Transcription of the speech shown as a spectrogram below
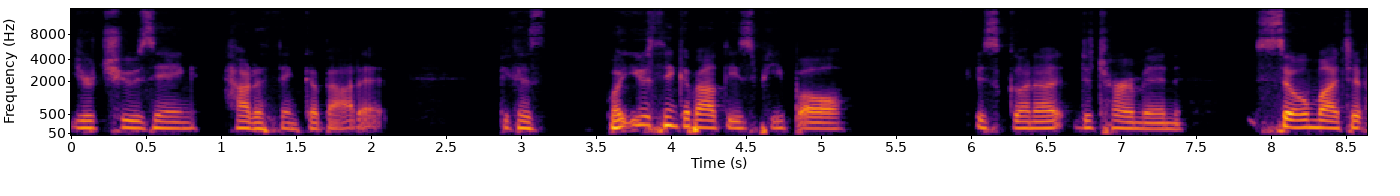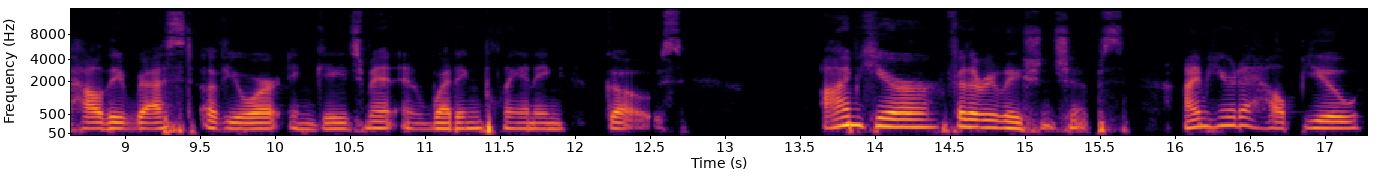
you're choosing how to think about it. Because what you think about these people is going to determine so much of how the rest of your engagement and wedding planning goes. I'm here for the relationships. I'm here to help you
